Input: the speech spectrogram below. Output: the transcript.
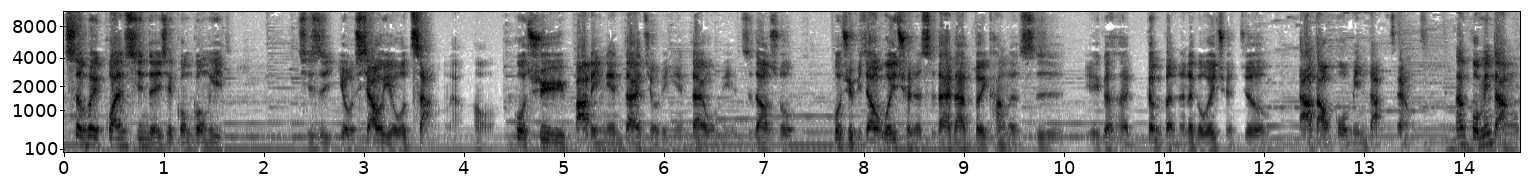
社会关心的一些公共议题，其实有消有长了。哦，过去八零年代、九零年代，我们也知道说，过去比较威权的时代，它对抗的是有一个很根本的那个威权，就打倒国民党这样子。那国民党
